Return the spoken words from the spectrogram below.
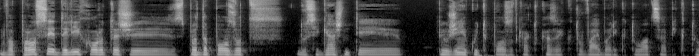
въпросът е дали хората ще спрат да ползват досегашните приложения, които ползват, както казах, като Viber и като WhatsApp и като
